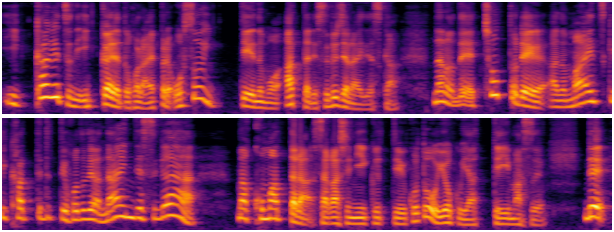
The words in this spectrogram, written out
1ヶ月に1回だとほら、やっぱり遅いっていうのもあったりするじゃないですか。なので、ちょっとで、あの、毎月買ってるってほどではないんですが、まあ、困ったら探しに行くっていうことをよくやっています。で、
